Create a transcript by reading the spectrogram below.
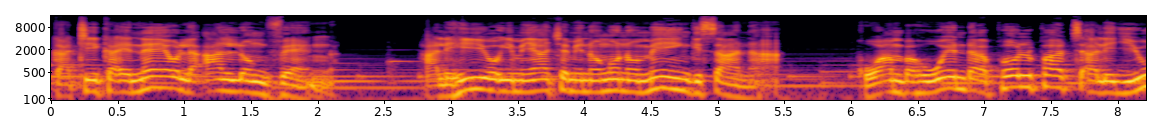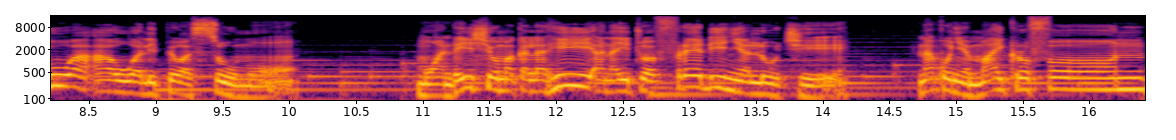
katika eneo la Anlongveng. Hali hiyo imeacha minong'ono mengi sana kwamba huenda Polpat alijiua au alipewa sumu. Mwandishi wa makala hii anaitwa Freddy Nyaluchi na kwenye microphone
